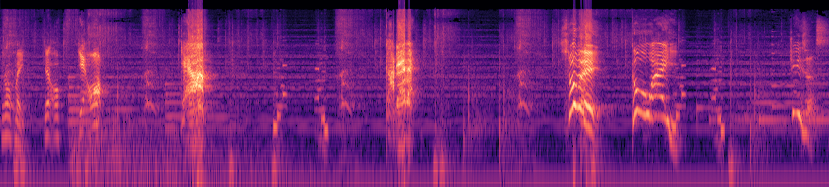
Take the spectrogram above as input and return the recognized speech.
Get off me! Get off! Get off! Get off! God damn it! Stop it! Go away! Jesus!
